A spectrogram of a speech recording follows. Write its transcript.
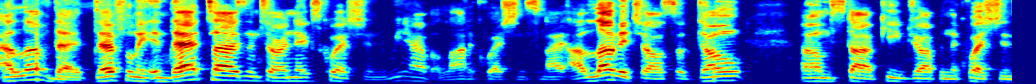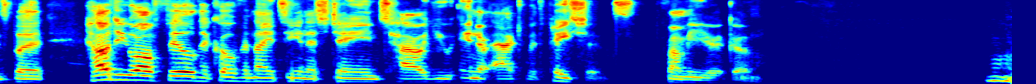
I love that. Definitely. And that ties into our next question. We have a lot of questions tonight. I love it, y'all. So don't um, stop, keep dropping the questions. But how do you all feel that COVID 19 has changed how you interact with patients from a year ago? Hmm.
